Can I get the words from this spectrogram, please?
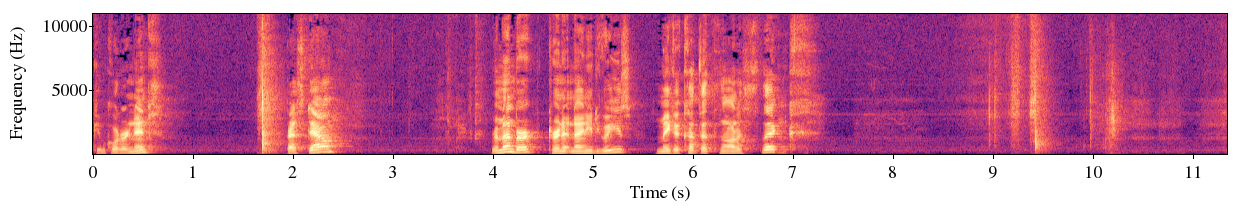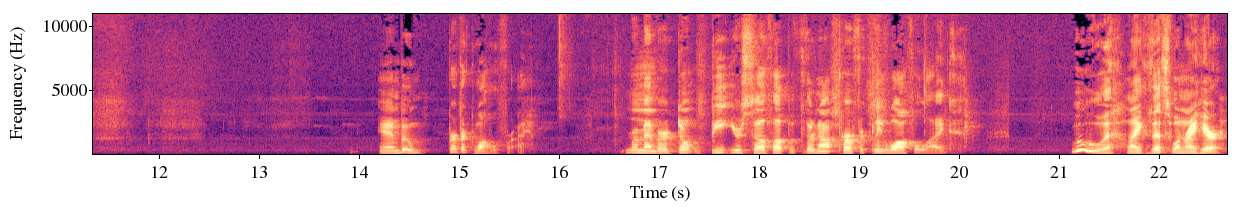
give a quarter an inch, press down. Remember, turn it 90 degrees, make a cut that's not as thick. And boom, perfect waffle fry. Remember, don't beat yourself up if they're not perfectly waffle-like. Ooh, like this one right here.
